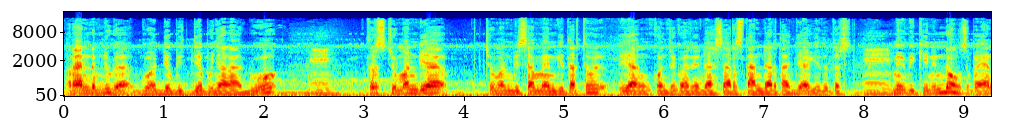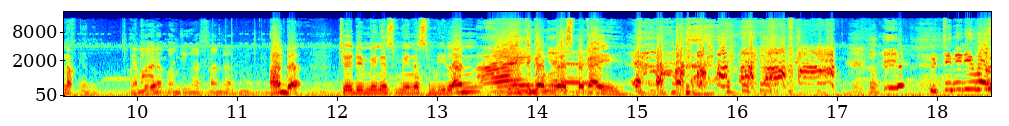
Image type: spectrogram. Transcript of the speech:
random juga gua dia dia punya lagu Hmm. terus cuman dia cuman bisa main gitar tuh yang kunci-kunci dasar standar aja gitu terus Hmm. nih bikinin dong supaya enak gitu Emang ada kunci standar nih? ada CD minus minus 9 Anjay. G30 SPKI Lucu nih dia bang.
